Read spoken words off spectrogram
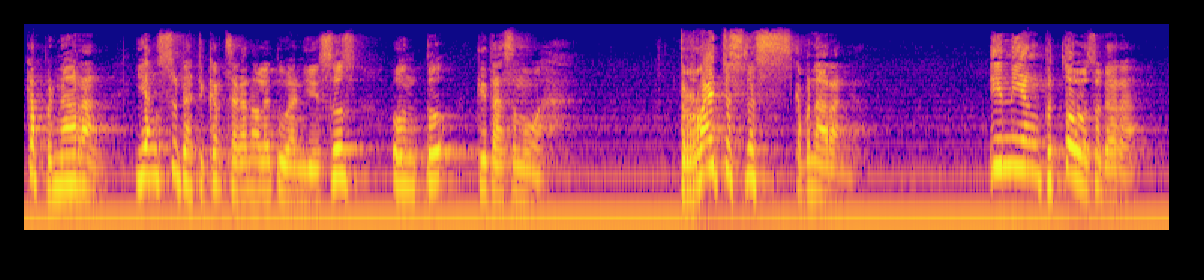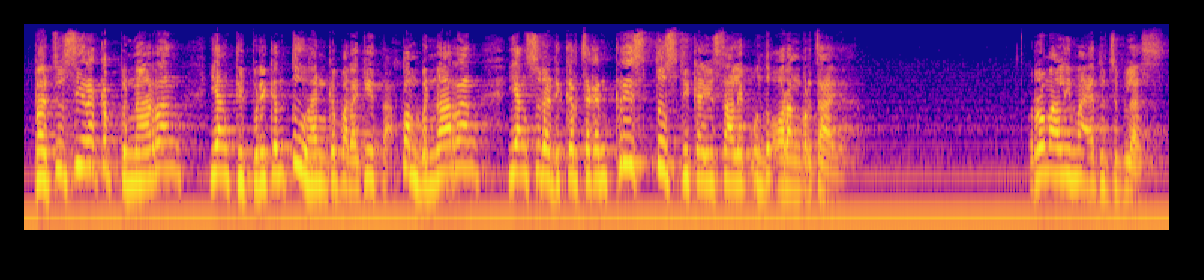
kebenaran yang sudah dikerjakan oleh Tuhan Yesus untuk kita semua. The righteousness kebenarannya. Ini yang betul saudara. Baju sirah kebenaran yang diberikan Tuhan kepada kita. Pembenaran yang sudah dikerjakan Kristus di kayu salib untuk orang percaya. Roma 5 ayat 17.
